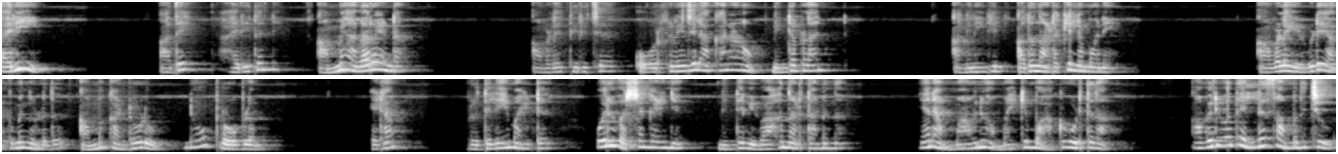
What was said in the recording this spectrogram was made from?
ഹരി. അതെ ഹരി തന്നെ. അമ്മ അലറേണ്ട. അവളെ തിരിച്ച് ഓർഫനേജിലാക്കാനാണോ നിന്റെ പ്ലാൻ? അങ്ങനെയെങ്കിൽ അത് നടക്കില്ല മോനെ. അവളെ എവിടെയാക്കുമെന്നുള്ളത് അമ്മ കണ്ടോളൂ. No problem. എടാ മൃദുലയുമായിട്ട് ഒരു വർഷം കഴിഞ്ഞ് നിന്റെ വിവാഹം നടത്താമെന്ന് ഞാൻ അമ്മാവനും അമ്മയ്ക്കും വാക്ക് കൊടുത്തതാ. അവരും അതെല്ലാം സമ്മതിച്ചു.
